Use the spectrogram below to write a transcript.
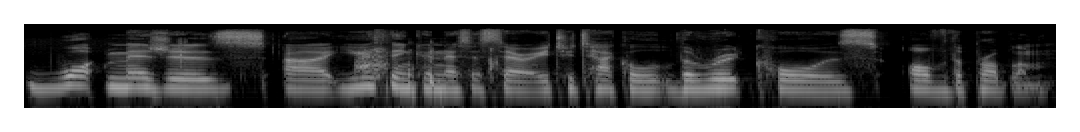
what measures uh, you think are necessary to tackle the root cause of the problem?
